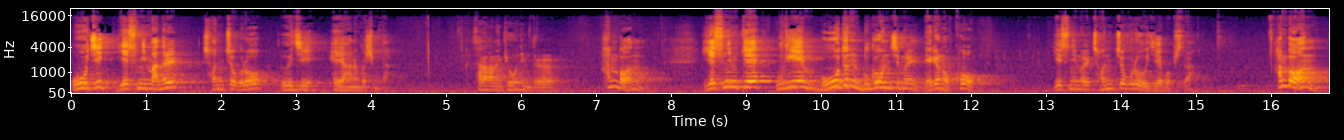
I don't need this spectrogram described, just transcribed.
오직 예수님만을 전적으로 의지해야 하는 것입니다. 사랑하는 교우님들, 한번 예수님께 우리의 모든 무거운 짐을 내려놓고 예수님을 전적으로 의지해 봅시다. 한번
